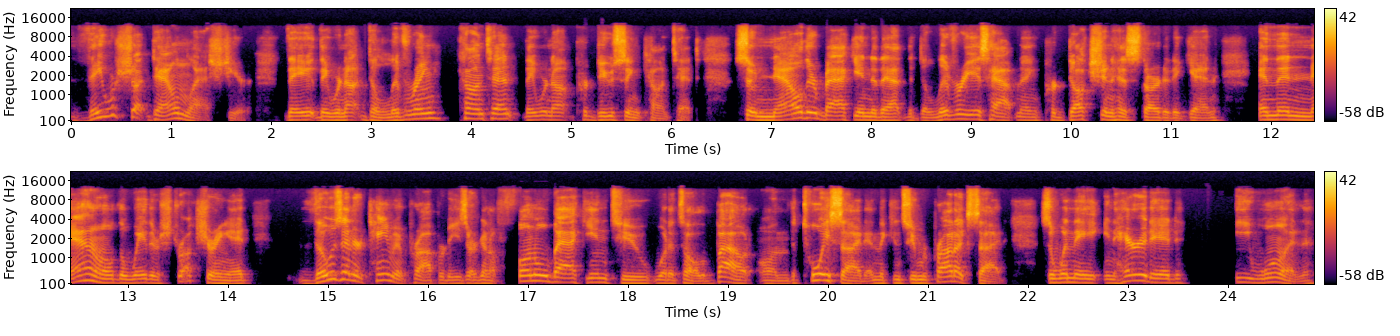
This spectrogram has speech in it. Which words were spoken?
they were shut down last year. They they were not delivering content, they were not producing content. So now they're back into that. The delivery is happening, production has started again. And then now the way they're structuring it, those entertainment properties are going to funnel back into what it's all about on the toy side and the consumer product side. So when they inherited E1,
